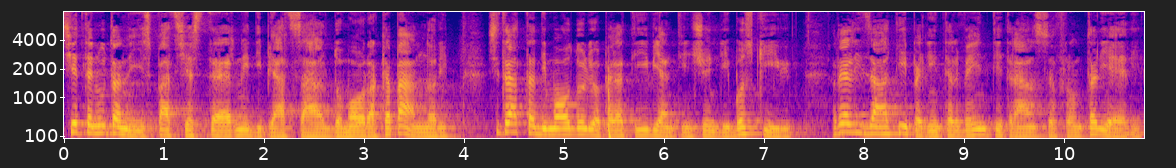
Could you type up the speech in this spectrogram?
si è tenuta negli spazi esterni di piazza Aldo Moro a Capannori. Si tratta di moduli operativi antincendi boschivi realizzati per gli interventi transfrontalieri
